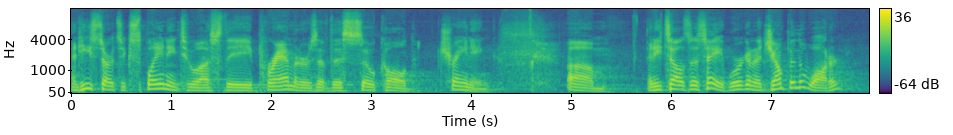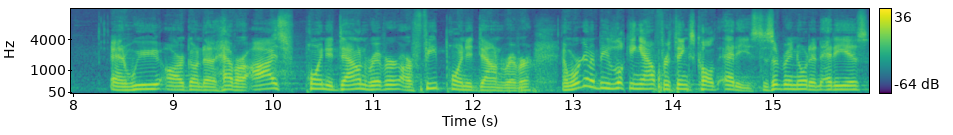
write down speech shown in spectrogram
And he starts explaining to us the parameters of this so-called training. Um, and he tells us, hey, we're going to jump in the water and we are going to have our eyes pointed downriver, our feet pointed downriver, and we're going to be looking out for things called eddies. Does everybody know what an eddy is?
